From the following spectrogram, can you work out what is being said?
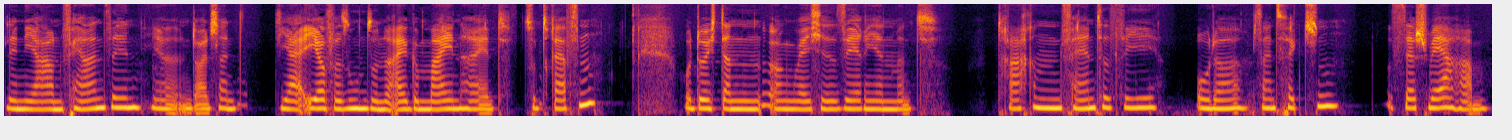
linearen Fernsehen hier in Deutschland, die ja eher versuchen, so eine Allgemeinheit zu treffen, wodurch dann irgendwelche Serien mit Drachen, Fantasy oder Science Fiction es sehr schwer haben.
